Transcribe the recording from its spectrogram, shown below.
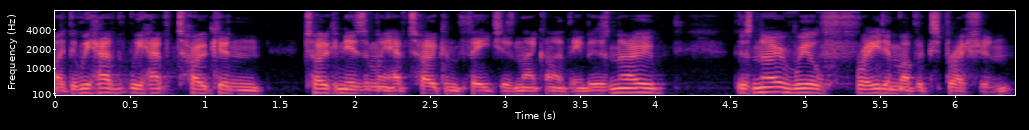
Like we have we have token tokenism, we have token features and that kind of thing. But there's no there's no real freedom of expression.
